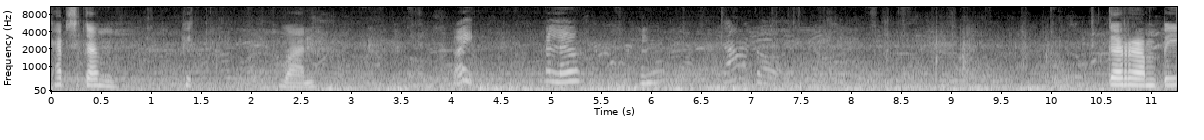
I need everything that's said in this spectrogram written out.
แคปซิกัมพริกหวานเฮ้ยฮัลโหลกระหลำปี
